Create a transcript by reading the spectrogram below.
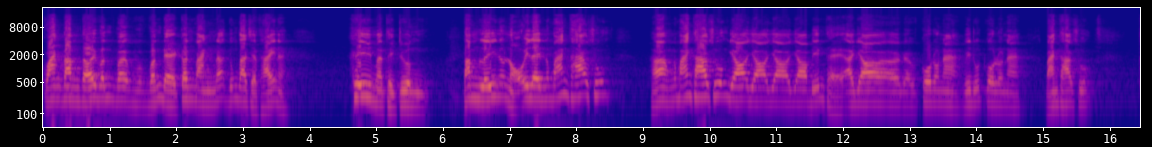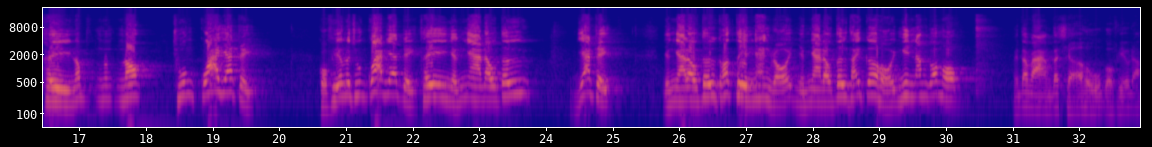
quan tâm tới vấn vấn đề cân bằng đó chúng ta sẽ thấy này khi mà thị trường tâm lý nó nổi lên nó bán tháo xuống không nó bán tháo xuống do do do do biến thể à, do ờ, corona virus corona bán tháo xuống thì nó, nó nó xuống quá giá trị. Cổ phiếu nó xuống quá giá trị. Thì những nhà đầu tư giá trị. Những nhà đầu tư có tiền ngang rồi. Những nhà đầu tư thấy cơ hội nghìn năm có một. Người ta vào người ta sở hữu cổ phiếu đó.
